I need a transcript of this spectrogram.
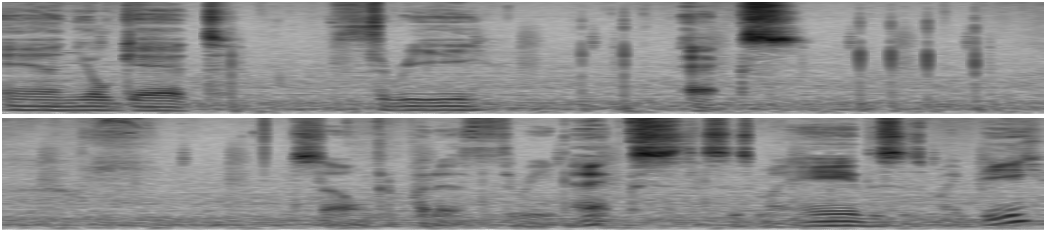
And you'll get 3x. So I'm going to put a 3x. This is my A, this is my B.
